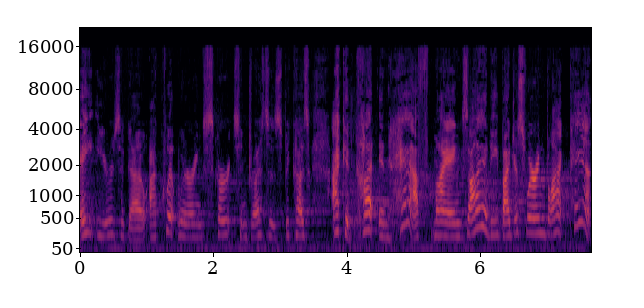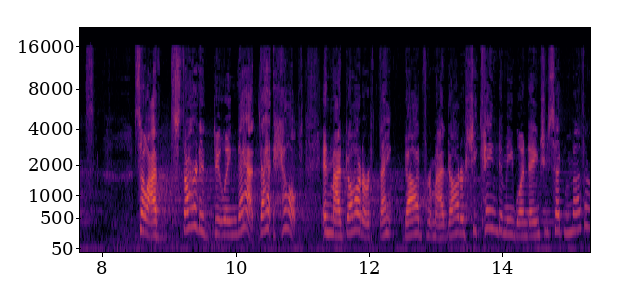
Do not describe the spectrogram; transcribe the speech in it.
eight years ago, I quit wearing skirts and dresses because I could cut in half my anxiety by just wearing black pants. So I've started doing that. That helped. And my daughter, thank God for my daughter, she came to me one day and she said, Mother,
